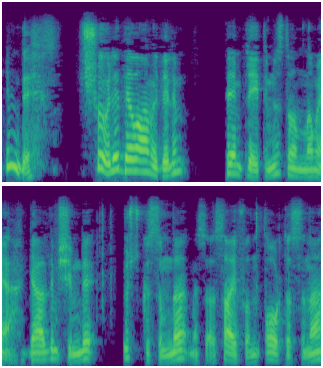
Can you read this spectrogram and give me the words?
Şimdi şöyle devam edelim template'imizi tanımlamaya. Geldim şimdi üst kısımda mesela sayfanın ortasına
